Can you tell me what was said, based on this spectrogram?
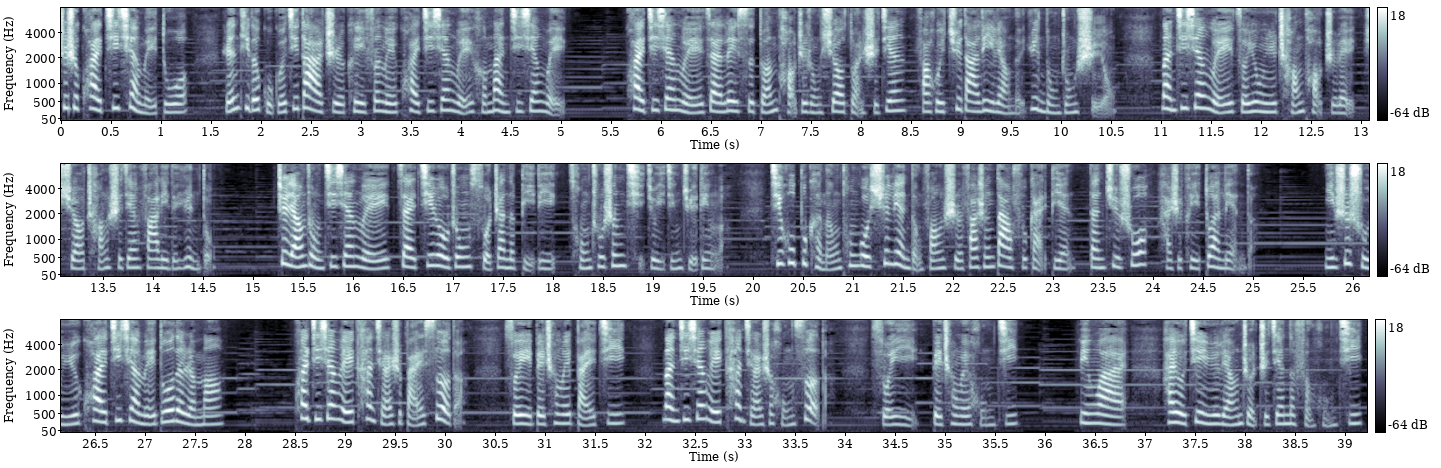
这是块肌纤维多。人体的骨骼肌大致可以分为快肌纤维和慢肌纤维。快肌纤维在类似短跑这种需要短时间发挥巨大力量的运动中使用，慢肌纤维则用于长跑之类需要长时间发力的运动。这两种肌纤维在肌肉中所占的比例从出生起就已经决定了，几乎不可能通过训练等方式发生大幅改变，但据说还是可以锻炼的。你是属于快肌纤维多的人吗？块肌纤维看起来是白色的，所以被称为白肌；慢肌纤维看起来是红色的。所以被称为红肌，另外还有介于两者之间的粉红肌。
